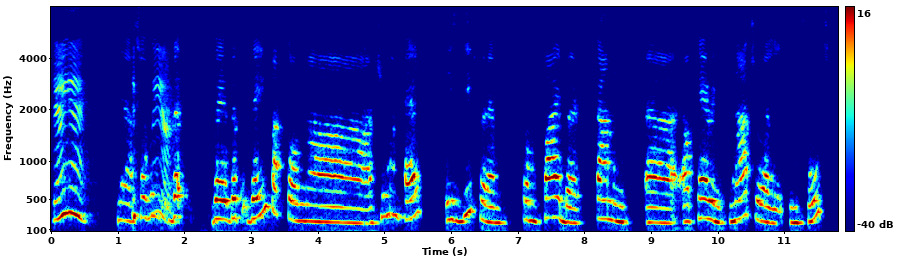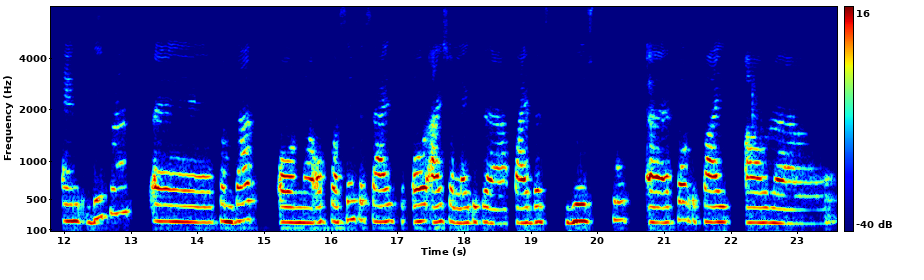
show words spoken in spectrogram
Yeah, yeah. Yeah, it's so the, the, the, the impact on uh, human health is different from fiber coming, uh, occurring naturally in foods and different uh, from that on of synthesized or isolated fibers used to fortify our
